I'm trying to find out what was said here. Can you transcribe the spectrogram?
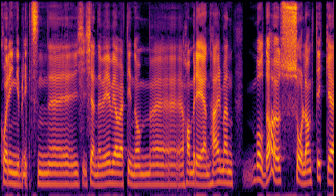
Kåre Ingebrigtsen eh, kjenner vi. Vi har vært innom eh, Hamren her, men Molde har jo så langt ikke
